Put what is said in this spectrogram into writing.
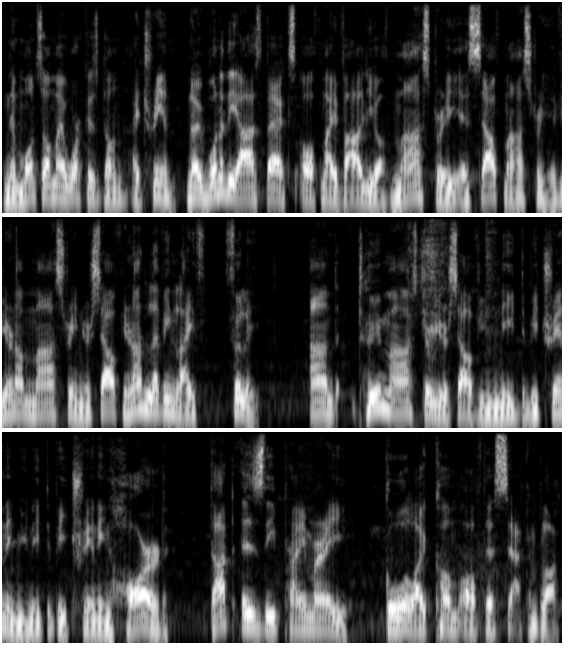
and then once all my work is done, I train. Now, one of the aspects of my value of mastery is self-mastery. If you're not mastering yourself, you're not living life fully. And to master yourself, you need to be training. You need to be training hard. That is the primary goal outcome of this second block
